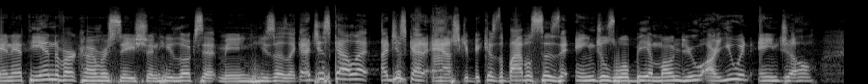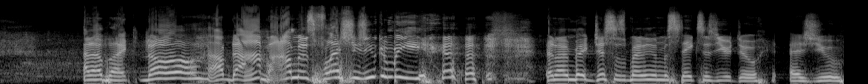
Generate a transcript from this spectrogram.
And at the end of our conversation, he looks at me and he says, like, I just gotta let, I just gotta ask you, because the Bible says that angels will be among you. Are you an angel? And I'm like, no, I'm not. I'm, I'm as flesh as you can be. and I make just as many mistakes as you do, as you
